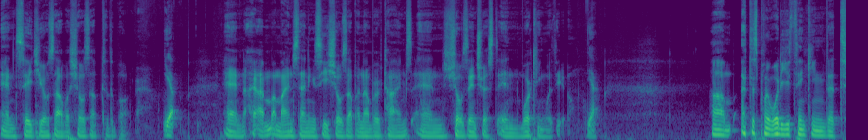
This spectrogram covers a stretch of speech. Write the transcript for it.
and Seiji Ozawa shows up to the bar. Yep. And I, I'm, my understanding is he shows up a number of times and shows interest in working with you. Yeah. Um, at this point, what are you thinking that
